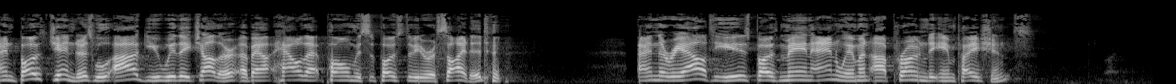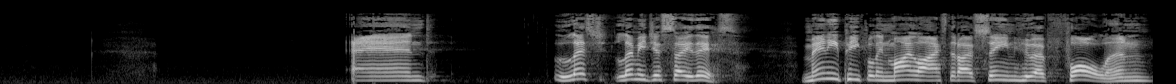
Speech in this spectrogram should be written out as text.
And both genders will argue with each other about how that poem is supposed to be recited. And the reality is both men and women are prone to impatience. And let's, let me just say this. Many people in my life that I've seen who have fallen,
